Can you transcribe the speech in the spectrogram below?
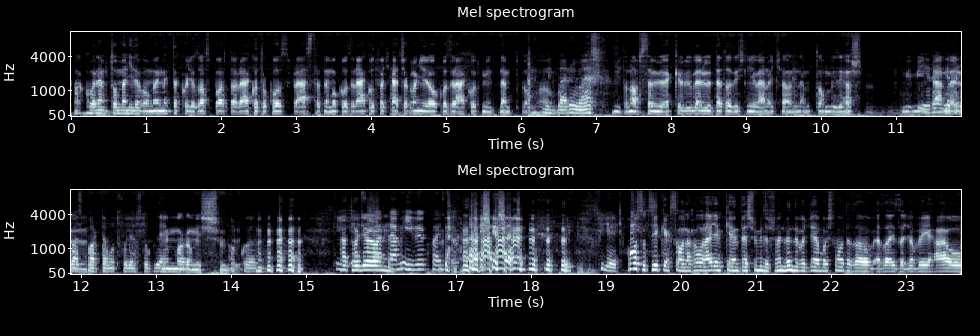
akkor nem tudom mennyire van meg nektek, hogy az aszparta rákot okoz, frász, tehát nem okoz rákot, vagy hát csak annyira okoz rákot, mint nem tudom, a, Mint bármi más. mint a napszemüveg körülbelül, tehát az is nyilván, hogyha nem tudom, bizonyos mi, Én mintán rengeteg belül. aszpartamot fogyasztok, Én magam is. akkor az nem. Ti Hát, hogy, ö, Spartám hívők vagytok. Figyelj, Hosszú cikkek szólnak róla egyébként, és mindig, mindig hogy most volt ez a, ez a, ez a WHO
